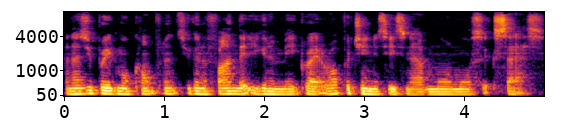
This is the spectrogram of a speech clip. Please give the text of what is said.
And as you breed more confidence, you're going to find that you're going to meet greater opportunities and have more and more success.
